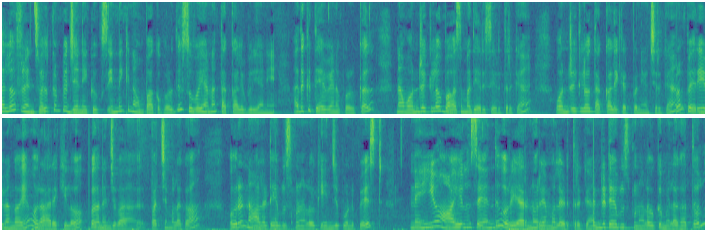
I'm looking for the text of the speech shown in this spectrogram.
Hello friends welcome to Jeni cooks இன்றைக்கி நாம் பார்க்க போகிறது சுவையான தக்காளி பிரியாணி. அதுக்கு தேவையான பொருட்கள். நான் ஒன்றரை கிலோ பாசுமதி அரிசி எடுத்திருக்கேன். ஒன்றரை கிலோ தக்காளி கட் பண்ணி வச்சுருக்கேன். அப்புறம் பெரிய வெங்காயம் ஒரு அரை கிலோ பதினஞ்சு வ பச்சை மிளகாய் ஒரு நாலு டேபிள் ஸ்பூன் அளவுக்கு இஞ்சி பூண்டு பேஸ்ட் நெய்யும் ஆயிலும் சேர்ந்து ஒரு இரநூறு எம்எல் எடுத்திருக்கேன். ரெண்டு டேபிள் ஸ்பூன் அளவுக்கு மிளகாத்தூள்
